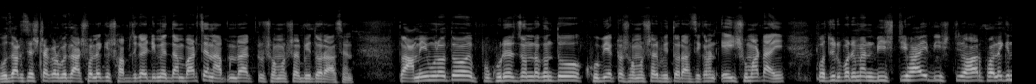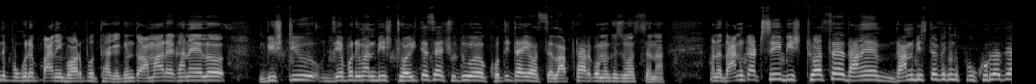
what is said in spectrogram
বোঝার চেষ্টা করব যে আসলে কি সব জায়গায় ডিমের দাম বাড়ছে না আপনারা একটু সমস্যার ভিতরে আছেন। তো আমি মূলত পুকুরের জন্য কিন্তু খুবই একটা সমস্যার ভিতরে আছি, কারণ এই সময়টাই প্রচুর পরিমাণ বৃষ্টি হয়। বৃষ্টি হওয়ার ফলে কিন্তু পুকুরে পানি ভরপুর থাকে। কিন্তু আমার এখানে এলো বৃষ্টি, যে পরিমাণ বৃষ্টি হইতেছে শুধু ক্ষতিটাই হচ্ছে, লাভটা আর কোনো কিছু হচ্ছে না। মানে ধান কাটছি, বৃষ্টি হচ্ছে, ধানে, ধান বৃষ্টি বৃষ্টিতে কিন্তু পুকুরে যে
